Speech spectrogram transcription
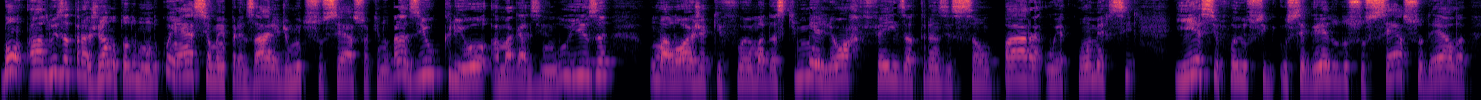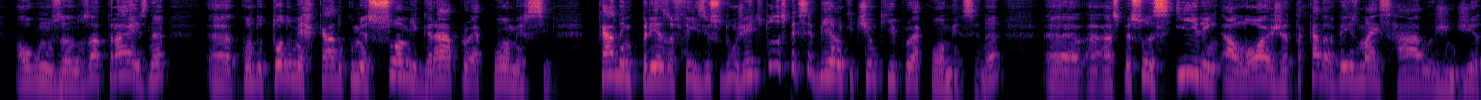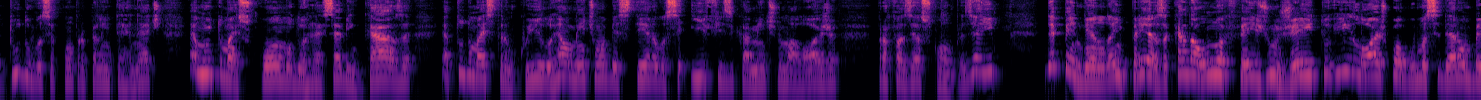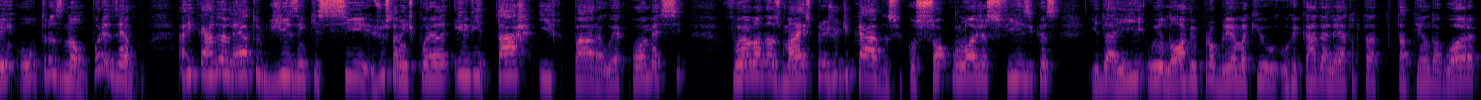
Bom, a Luísa Trajano todo mundo conhece, é uma empresária de muito sucesso aqui no Brasil, criou a Magazine Luiza, uma loja que foi uma das que melhor fez a transição para o e-commerce, e esse foi o, segredo do sucesso dela alguns anos atrás, né? Uh, quando todo o mercado começou a migrar para o e-commerce, cada empresa fez isso de um jeito, todas perceberam que tinham que ir para o e-commerce, né? Uh, as pessoas irem à loja está cada vez mais raro hoje em dia, tudo você compra pela internet, é muito mais cômodo, recebe em casa, é tudo mais tranquilo, realmente é uma besteira você ir fisicamente numa loja para fazer as compras. E aí, dependendo da empresa, cada uma fez de um jeito e, lógico, algumas se deram bem, outras não. Por exemplo, a Ricardo Eletro dizem que se, justamente por ela evitar ir para o e-commerce, foi uma das mais prejudicadas, ficou só com lojas físicas, e daí o enorme problema que o, o Ricardo Eletro está tá tendo agora.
